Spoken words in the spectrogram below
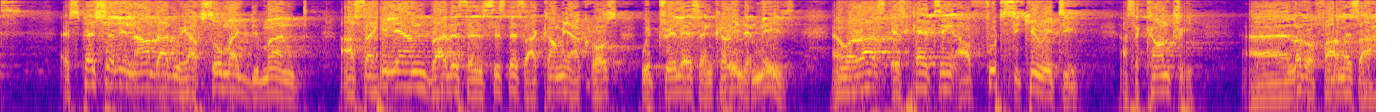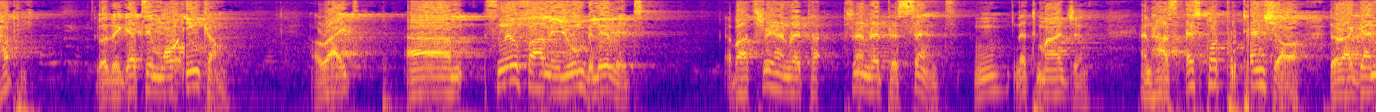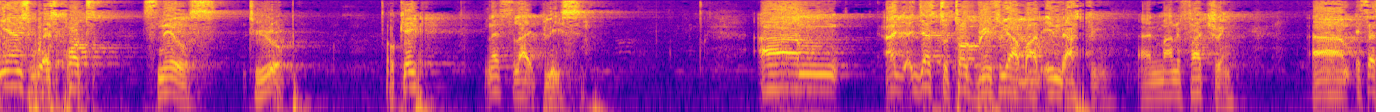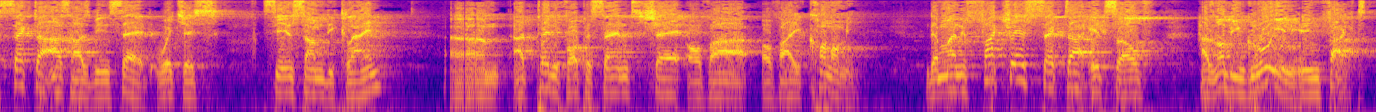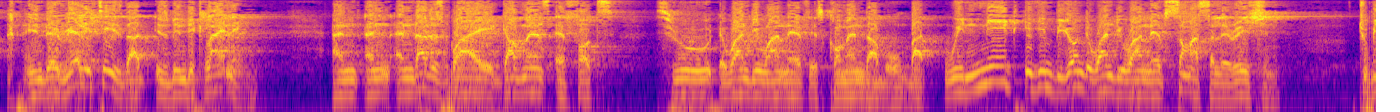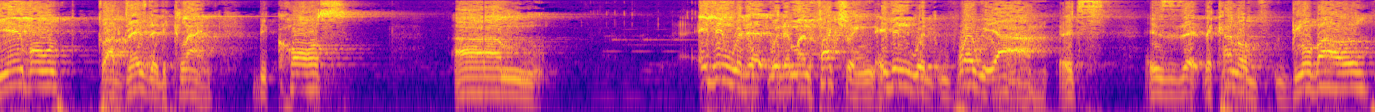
especially now that we have so much demand our Sahelian brothers and sisters are coming across with trailers and carrying the maize. And whereas it's hurting our food security as a country, a lot of farmers are happy because they're getting more income. All right. Um, snail farming, you won't believe it, about 300 percent hmm, net margin, and has export potential. There are Ghanaians who export snails to Europe. Okay. Next slide, please. Um, I, just to talk briefly about industry and manufacturing. Um, it's a sector, as has been said, which is seeing some decline um, at 34% share of our, of our economy. The manufacturing sector itself has not been growing. In fact, in the reality is that it's been declining. And, and, and that is why government's efforts through the 1D1F is commendable, but we need even beyond the 1D1F some acceleration to be able to address the decline because um, even with the, with the manufacturing, even with where we are, it's is the, the kind of global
